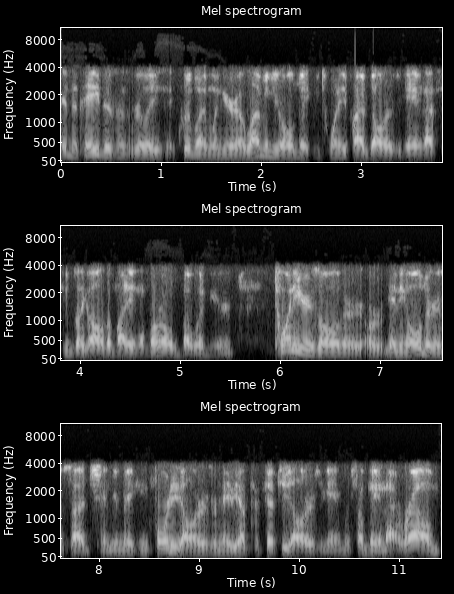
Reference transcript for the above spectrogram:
and the pay isn't really equivalent. When you're 11 year old making $25 a game, that seems like all the money in the world. But when you're 20 years old or, or getting older and such, and you're making $40 or maybe up to $50 a game or something in that realm,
